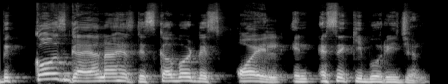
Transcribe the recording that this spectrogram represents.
Because Guyana has discovered this oil in Essequibo region,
